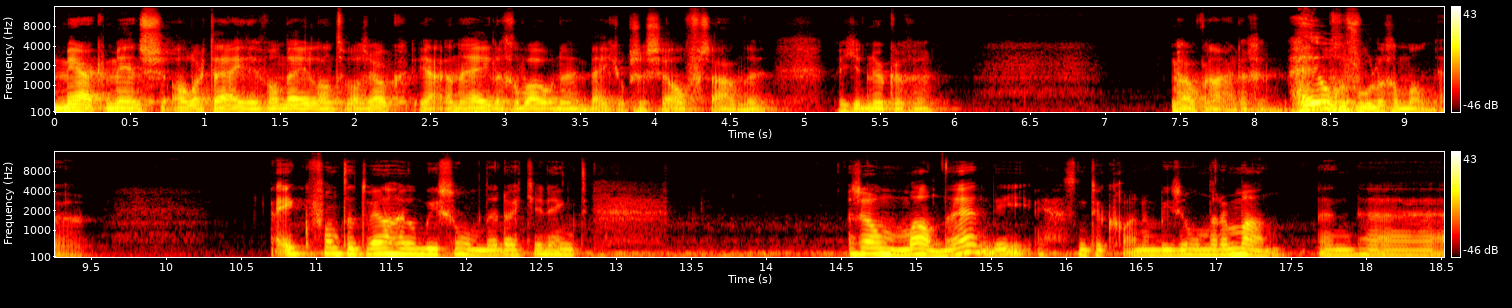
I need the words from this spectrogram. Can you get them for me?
merkmens aller tijden van Nederland was ook ja, een hele gewone, een beetje op zichzelf staande, een beetje nukkige, maar ook aardige, heel gevoelige man. Ik vond het wel heel bijzonder dat je denkt, zo'n man, hè, die is natuurlijk gewoon een bijzondere man. Een, uh,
